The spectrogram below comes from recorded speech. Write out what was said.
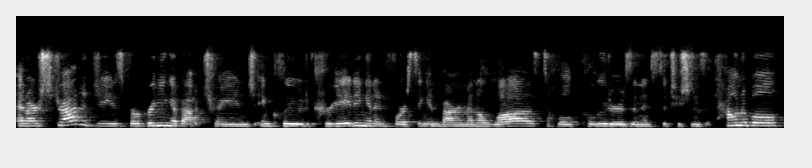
And our strategies for bringing about change include creating and enforcing environmental laws to hold polluters and institutions accountable,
